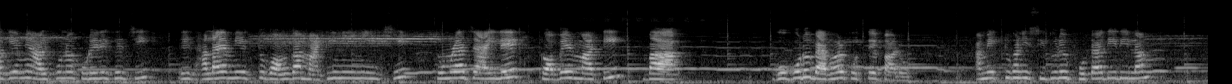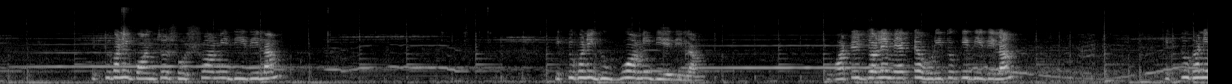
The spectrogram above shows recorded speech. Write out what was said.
আগে আমি আলপনা করে রেখেছি। এই থালায় আমি একটু গঙ্গা মাটি নিয়ে নিয়েছি। তোমরা চাইলে টবের মাটি বা গোবরও ব্যবহার করতে পারো। আমি একটুখানি সিঁদুরে ফোঁটা দিয়ে দিলাম। একটুখানি পঞ্চশস্য আমি দিয়ে দিলাম। একটুখানি ডুবো আমি দিয়ে দিলাম। ঘটের জলে আমি একটা হরিতকি দিয়ে দিলাম। একটুখানি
